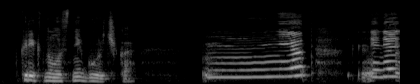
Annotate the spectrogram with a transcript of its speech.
— крикнула Снегурочка. «Нет, не, не,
